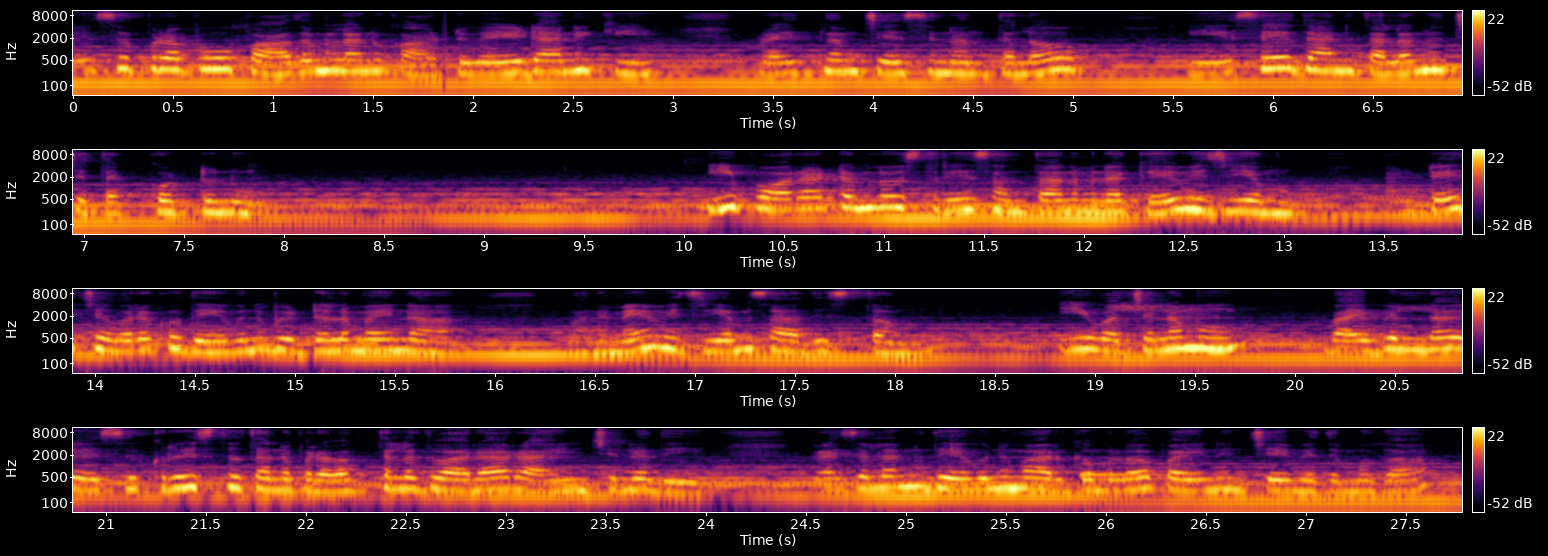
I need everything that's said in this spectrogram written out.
యేసుప్రభు పాదములను కాటువేయడానికి ప్రయత్నం చేసినంతలో ఏసే దాని తలను చితక్కొట్టును. ఈ పోరాటంలో స్త్రీ సంతానమునకే విజయము. అంటే చివరకు దేవుని బిడ్డలమైన మనమే విజయం సాధిస్తాము ఈ వచనము బైబిల్లో యేసుక్రీస్తు తన ప్రవక్తల ద్వారా రాయించినది. ప్రజలను దేవుని మార్గంలో పయనించే విధముగా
